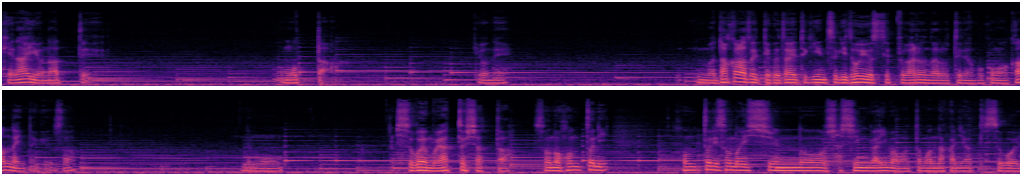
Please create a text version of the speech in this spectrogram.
いけないよなって思ったよね。まあ、だからといって具体的に次どういうステップがあるんだろうっていうのは僕も分かんないんだけどさ。でもすごいもやっとしちゃった。その本当に本当にその一瞬の写真が今頭の中にあってすごい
